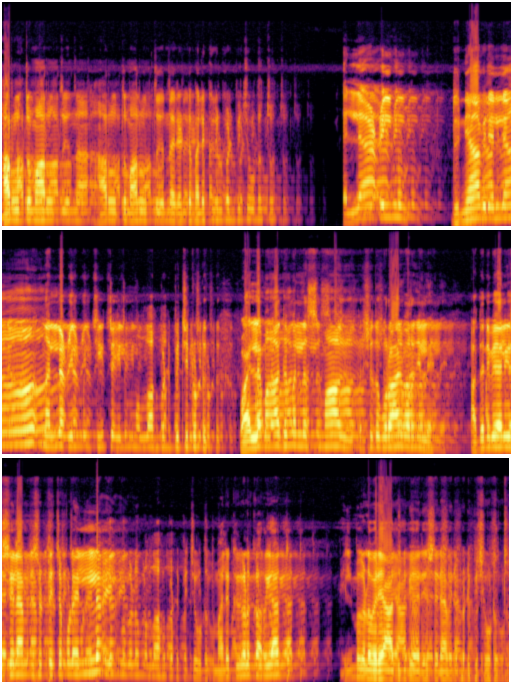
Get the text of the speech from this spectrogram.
ഹാറൂത്ത് മാറൂത്ത് എന്ന ഹാറൂത്ത് മാറൂത്ത് എന്ന രണ്ട് മലക്കുകൾ പഠിപ്പിച്ചു കൊടുത്തു. എല്ലാ ഇൽമും ദുനിയാവിലെ എല്ലാ നല്ല ഇൽമും ചീത്ത ഇൽമും അള്ളാഹു പഠിപ്പിച്ചിട്ടുണ്ട്. പരിശുദ്ധ ഖുർആൻ പറഞ്ഞില്ലേ? അതിനബി അലി ഇസ്ലാമിനെ സൃഷ്ടിച്ചപ്പോൾ എല്ലാ ഇൽമുകളും അള്ളാഹു പഠിപ്പിച്ചു കൊടുത്തു. മലക്കുകൾക്ക് അറിയാത്ത ഇൽമുകൾ വരെ നബി അലി ഇസ്ലാമിനെ പഠിപ്പിച്ചു കൊടുത്തു.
